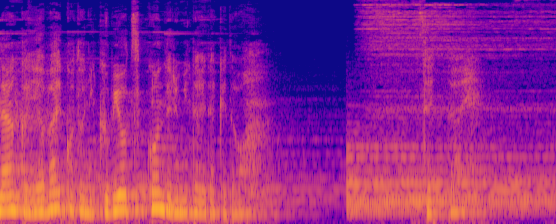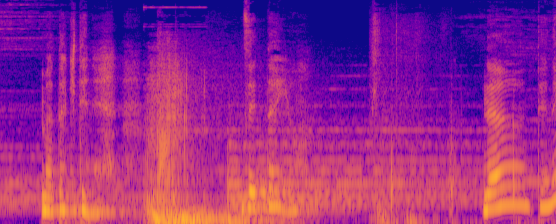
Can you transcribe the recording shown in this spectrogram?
なんかヤバいことに首を突っ込んでるみたいだけど。絶対。また来てね。絶対よ。なんてね。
